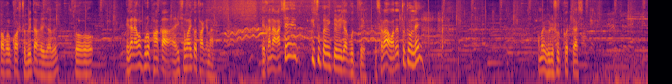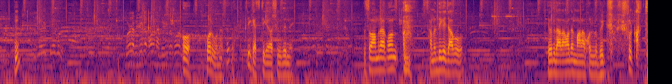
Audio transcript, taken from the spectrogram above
সকল কষ্ট বৃথা হয়ে যাবে। তো এখানে এখন পুরো ফাঁকা, এই সময় কেউ থাকে না। এখানে আসে কিছু প্রেমিক, প্রেমিকা ঘুরতে। এছাড়া আমাদের তো কেউ নেই। আমরা ভিডিও শ্যুট করতে আসি। হুম? ও, করব না স্যার ঠিক আছে ঠিক আছে, অসুবিধা নেই। তো আমরা এখন সামনের দিকে যাব। যেহেতু দাদা আমাদের মানা করল, ভিডিও শ্যুট করতে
